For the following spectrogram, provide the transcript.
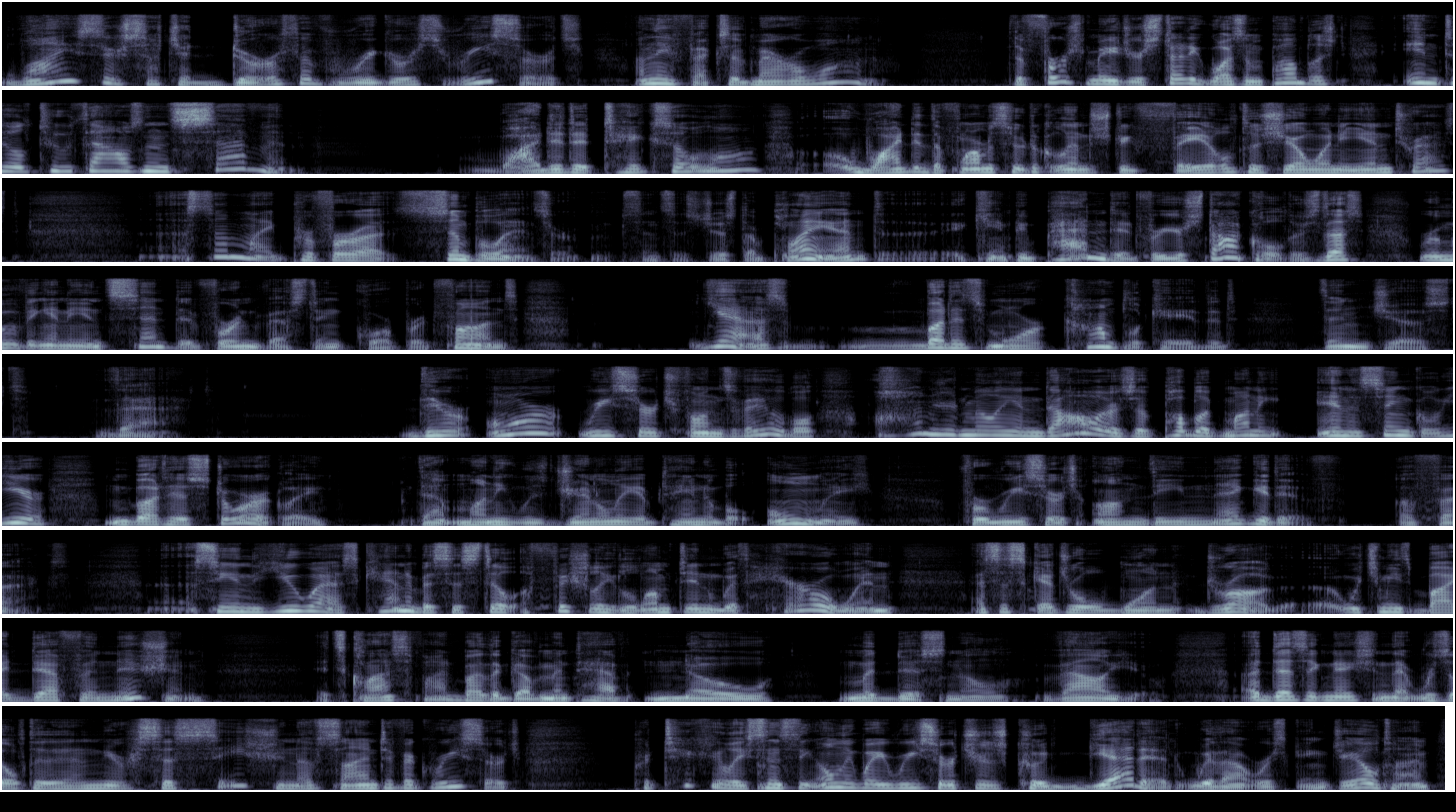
why is there such a dearth of rigorous research on the effects of marijuana? The first major study wasn't published until 2007. Why did it take so long? Why did the pharmaceutical industry fail to show any interest? Uh, some might prefer a simple answer. Since it's just a plant, uh, it can't be patented for your stockholders, thus removing any incentive for investing corporate funds. Yes, but it's more complicated than just that. There are research funds available, $100 million of public money in a single year, but historically, that money was generally obtainable only for research on the negative effects. Uh, see, in the U.S., cannabis is still officially lumped in with heroin as a Schedule I drug, uh, which means by definition it's classified by the government to have no medicinal value, a designation that resulted in a near cessation of scientific research, particularly since the only way researchers could get it without risking jail time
